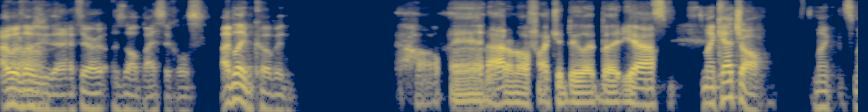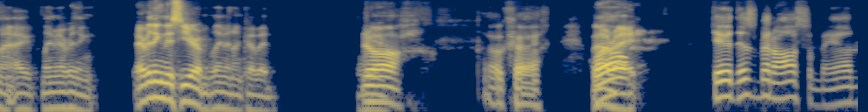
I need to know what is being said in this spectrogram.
I would love to Uh, do that if there was all bicycles. I blame COVID. Oh man, I don't know if I could do it, but yeah. It's, it's my catch-all. It's my it's my I blame everything. Everything this year I'm blaming on COVID. Oh, okay. All Well, right. dude, this has been awesome, man.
